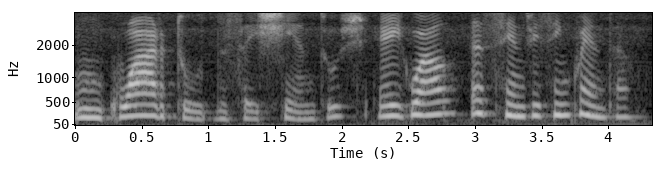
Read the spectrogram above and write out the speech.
Um quarto de 600 é igual a 150.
